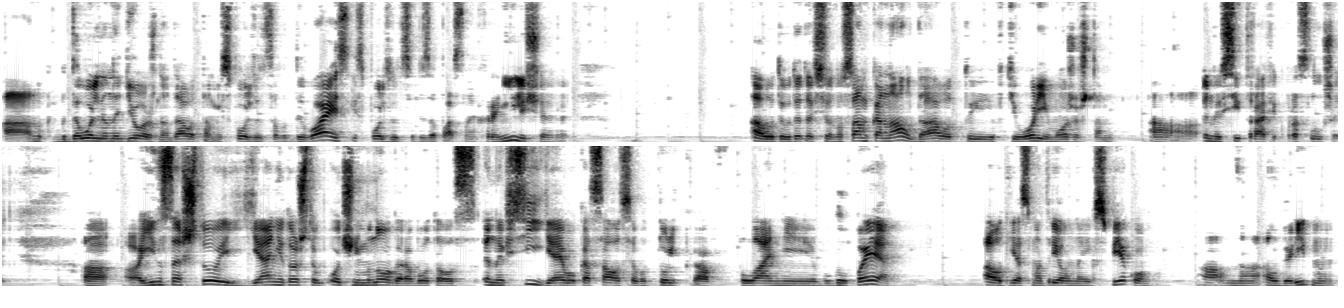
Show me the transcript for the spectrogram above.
а, ну, как бы довольно надежно, да, вот там используется вот девайс, используется безопасное хранилище, а вот и вот это все. Но сам канал, да, вот ты в теории можешь там а, NFC трафик прослушать. А, а единственное, что я не то чтобы очень много работал с NFC, я его касался вот только в плане Google Pay, а вот я смотрел на их спеку, а, на алгоритмы,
